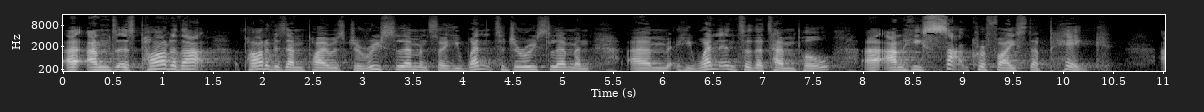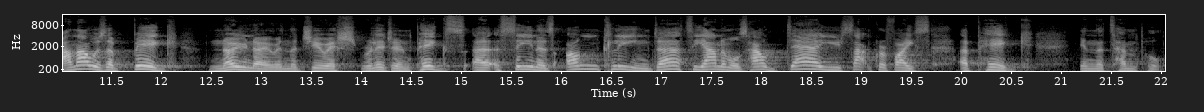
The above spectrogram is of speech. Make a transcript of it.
Uh, and as part of that, part of his empire was Jerusalem, and so he went to Jerusalem and um, he went into the temple uh, and he sacrificed a pig. And that was a big no no in the Jewish religion. Pigs are seen as unclean, dirty animals. How dare you sacrifice a pig in the temple?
